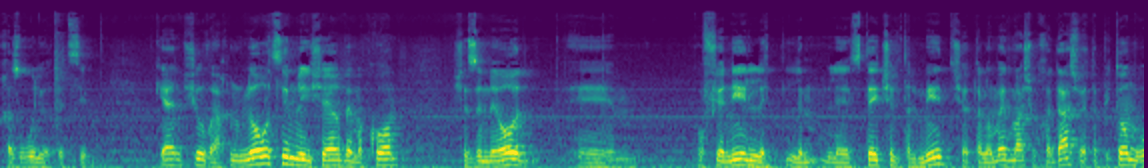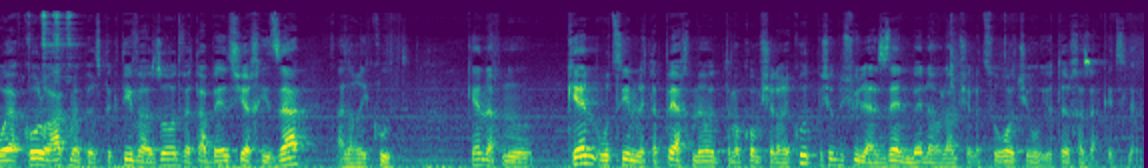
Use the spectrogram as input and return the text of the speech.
חזרו להיות עצים. כן, שוב, אנחנו לא רוצים להישאר במקום שזה מאוד אה, אופייני לסטייט של תלמיד, שאתה לומד משהו חדש ואתה פתאום רואה הכל רק מהפרספקטיבה הזאת ואתה באיזושהי אחיזה על הריקות. כן, אנחנו כן רוצים לטפח מאוד את המקום של הריקות, פשוט בשביל לאזן בין העולם של הצורות שהוא יותר חזק אצלנו.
